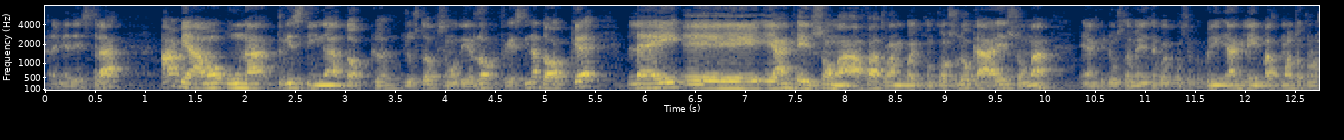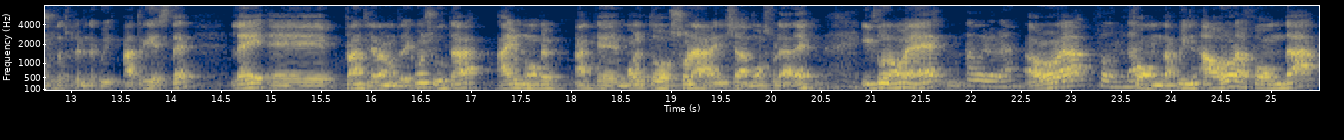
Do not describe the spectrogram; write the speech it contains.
alla mia destra abbiamo una Triestina Doc, giusto? Possiamo dirlo? Triestina Doc, lei è, è anche, insomma, ha fatto anche qualche concorso locale, insomma, e anche giustamente qualcosa, quindi anche lei è molto conosciuta, specialmente qui a Trieste. Lei, è, tanti l'avranno già riconosciuta, ha un nome anche molto solare, diciamo, solare. Il tuo nome è Aurora. Aurora Fonda. Fonda, quindi Aurora Fonda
